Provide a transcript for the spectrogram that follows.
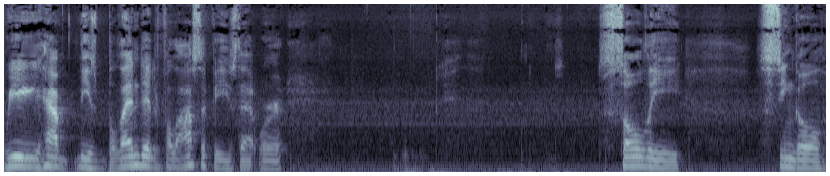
we have these blended philosophies that were solely single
